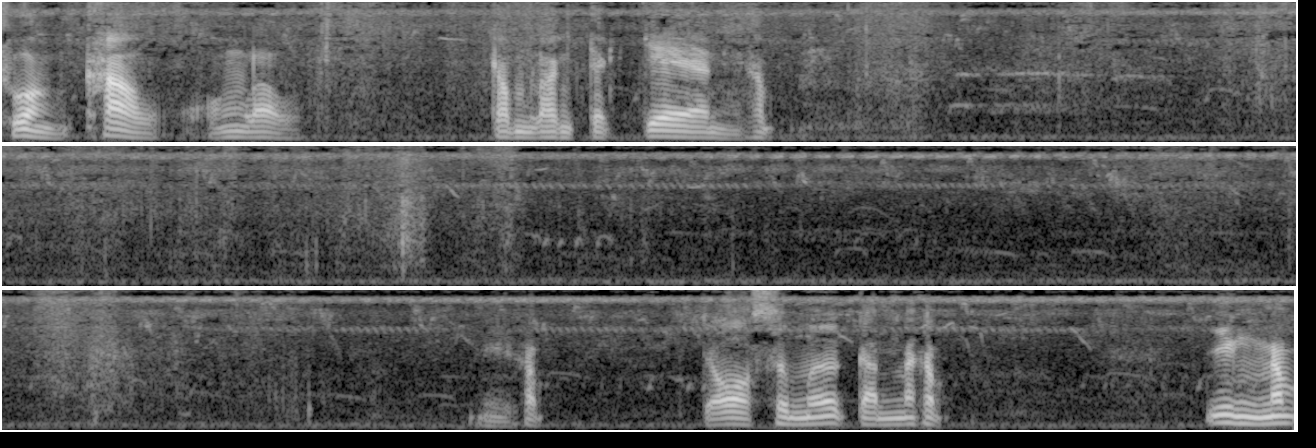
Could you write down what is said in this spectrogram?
ช่วงข้าวของเรากำลังจะแก่นี่ครับนี่ครับ จะออกเสมอกันนะครับ ยิ่งนับ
